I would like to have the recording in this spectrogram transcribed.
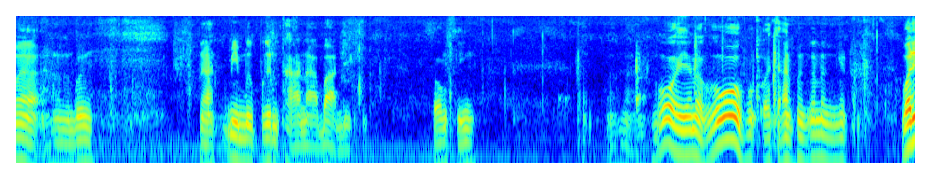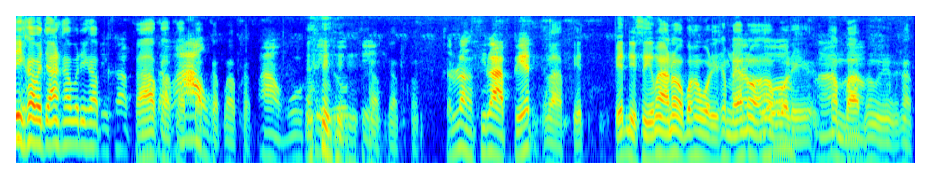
มาเบิ่งนะมีมือปืนฐานนาบ้านอีกสองสิง โอ้ยยังหนอโอ้อาจารย์เพิ่งกำลังเฮ็ดสวัสดีครับอาจารย์ครับสวัสดีครับครับครับครับครับอ้าว ครับครับครับอ้าวโอเคโอเคครับครับครับกำลังสิลาบเป็ด ลาบเป็ดเป็ดนี่ซื้อมาเนาะบ่เฮาบ่ได้ทำแล้วเนาะครับเฮาบ่ได้ผมทำบาปเนาะครับ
